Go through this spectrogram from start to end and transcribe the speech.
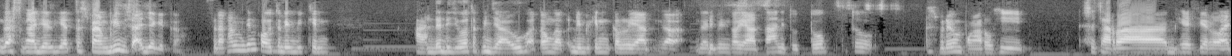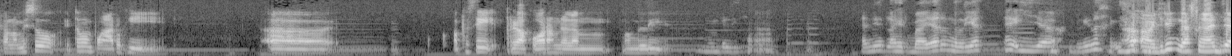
nggak sengaja lihat terus pengen beli bisa aja gitu. Sedangkan mungkin kalau itu dibikin ada dijual tapi jauh atau nggak dibikin kelihat nggak nggak dibikin kelihatan ditutup itu sebenarnya mempengaruhi secara behavioral ekonomis tuh itu mempengaruhi uh, apa sih perilaku orang dalam membeli membeli Anjir lahir bayar ngelihat eh iya belilah Heeh, jadi nggak sengaja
